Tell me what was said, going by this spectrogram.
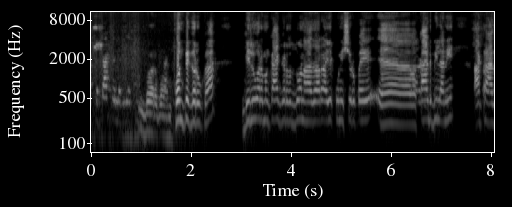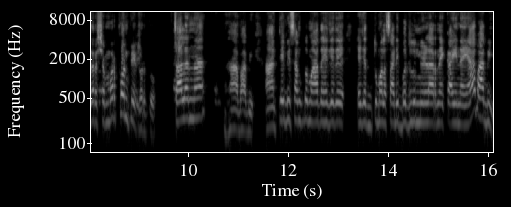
आता टाकायला लागले. बर बर. फोन पे करू का? बिलवर मग काय करतो? दोन हजार एकोणीसशे रुपये कार्ड बिल आणि अठरा हजार शंभर फोन पे करतो. चालन ना? हा भाभी. हा ते बी सांगतो. मग आता ह्याच्यात ह्याच्यात तुम्हाला साडी बदलून मिळणार नाही काही नाही हा भाभी.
